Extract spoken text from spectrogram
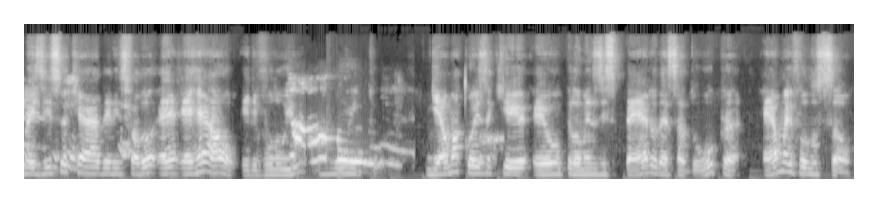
Mas isso que a Denise falou é, é real, ele evoluiu muito. E é uma coisa que eu, pelo menos, espero dessa dupla, é uma evolução.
